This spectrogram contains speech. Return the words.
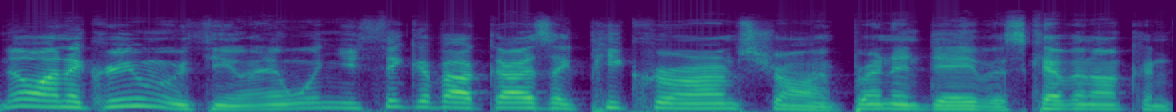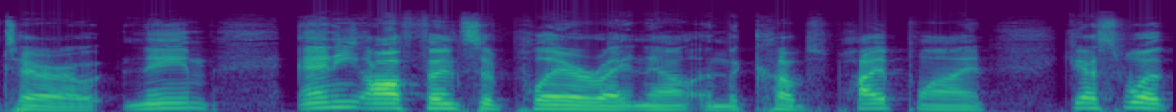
No, I'm agreement with you. And when you think about guys like Pete Crow Armstrong, Brennen Davis, Kevin Alcantara, name any offensive player right now in the Cubs pipeline, guess what?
